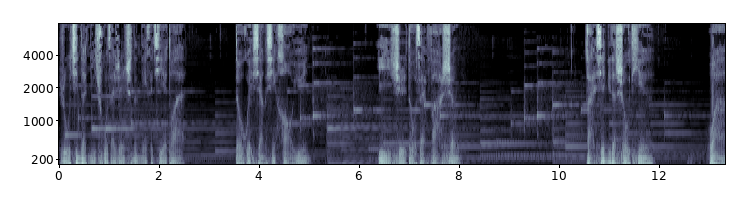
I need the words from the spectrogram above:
如今的你处在人生的哪个阶段，都会相信好运一直都在发生。感谢你的收听，晚安。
